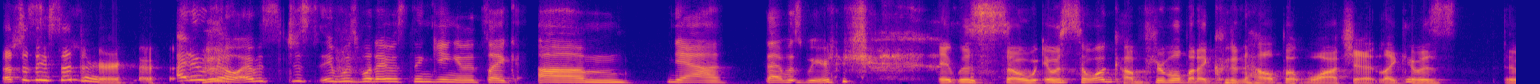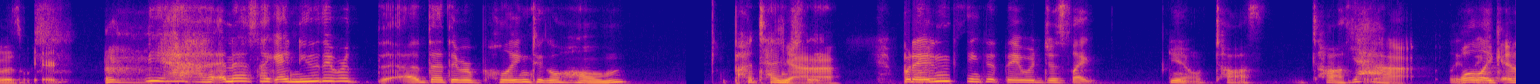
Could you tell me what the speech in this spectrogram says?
That's what they said to her. I don't know I was just it was what I was thinking and it's like um yeah that was weird it was so it was so uncomfortable, but I couldn't help but watch it. Like it was it was weird. yeah and I was like I knew they were th- that they were pulling to go home potentially Yeah, but I didn't think that they would just like you know toss toss yeah. completely. Well, like, and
